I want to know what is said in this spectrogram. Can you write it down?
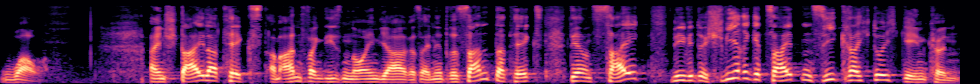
Wow ein steiler Text am Anfang dieses neuen Jahres, ein interessanter Text, der uns zeigt, wie wir durch schwierige Zeiten siegreich durchgehen können.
